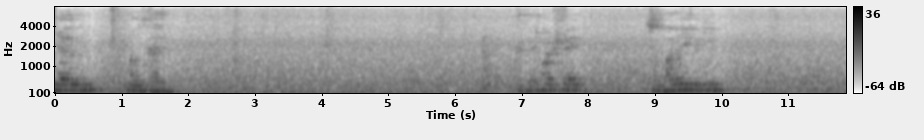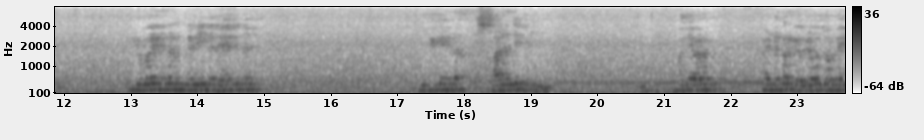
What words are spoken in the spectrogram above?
എല്ലാവർക്കും നമസ്കാരം ക്രിക്കറ്റ് മാഷിന്റെ സംഭാവനയെപ്പറ്റിയും ഇരുപയങ്ങൾ നിലയിൽ അദ്ദേഹത്തിന് ലഭിക്കേണ്ട സ്ഥാനത്തെപ്പറ്റിയും മലയാളം വേണ്ടത്ര ഗൗരവത്തോടെ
